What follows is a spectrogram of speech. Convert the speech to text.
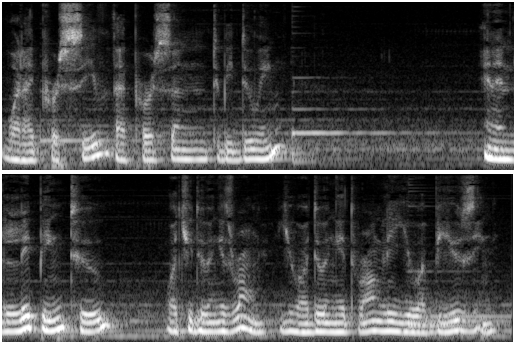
what I perceive that person to be doing and then leaping to what you're doing is wrong. You are doing it wrongly, you're abusing.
